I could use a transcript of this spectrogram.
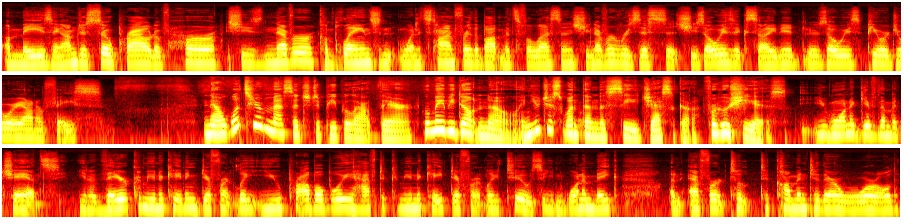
amazing. I'm just so proud of her. She's never complains when it's time for the bat mitzvah lesson. She never resists it. She's always excited. There's always pure joy on her face. Now, what's your message to people out there who maybe don't know and you just want them to see Jessica for who she is? You want to give them a chance. You know, they're communicating differently. You probably have to communicate differently too. So you want to make an effort to, to come into their world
